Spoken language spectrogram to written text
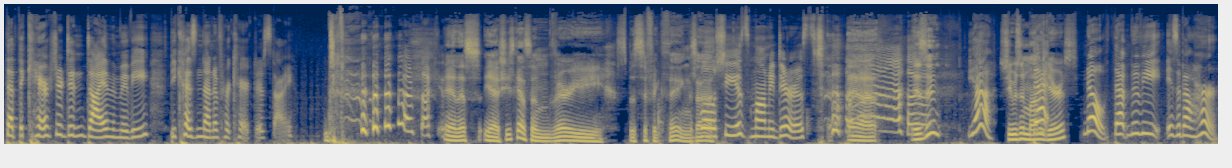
that the character didn't die in the movie because none of her characters die. I'm talking. And this, yeah, she's got some very specific things. Well, she is mommy dearest. uh, is it? yeah. She was in Mommy That- Dearest? No, that movie is about her.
